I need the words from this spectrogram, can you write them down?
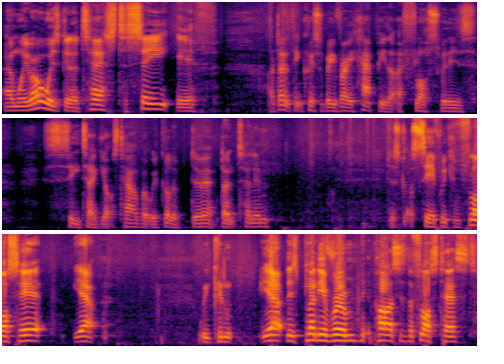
and we're always going to test to see if. I don't think Chris will be very happy that I floss with his Setag Yachts towel, but we've got to do it. Don't tell him. Just got to see if we can floss here. Yeah. We can. Yeah, there's plenty of room. It passes the floss test.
